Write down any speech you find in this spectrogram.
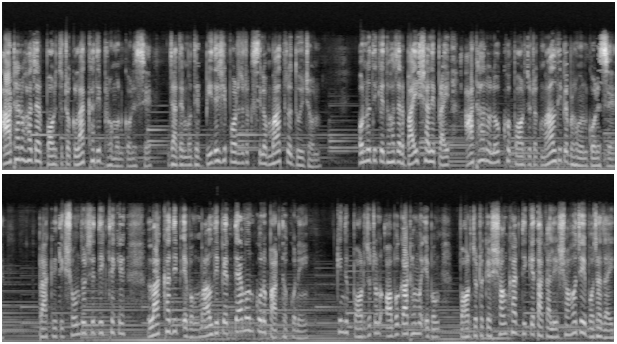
আঠারো হাজার পর্যটক লাক্ষাদ্বীপ ভ্রমণ করেছে, যাদের মধ্যে বিদেশি পর্যটক ছিল মাত্র দুইজন। অন্যদিকে দুহাজার বাইশ সালে প্রায় আঠারো লক্ষ পর্যটক মালদ্বীপে ভ্রমণ করেছে। প্রাকৃতিক সৌন্দর্যের দিক থেকে লাক্ষাদ্বীপ এবং মালদ্বীপের তেমন কোনো পার্থক্য নেই। কিন্তু পর্যটন অবকাঠামো এবং পর্যটকের সংখ্যার দিকে তাকালে সহজেই বোঝা যায়,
